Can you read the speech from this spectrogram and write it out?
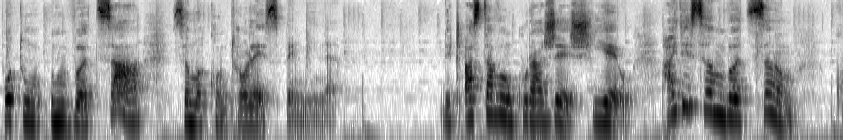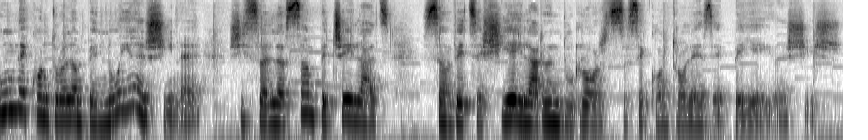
Pot învăța să mă controlez pe mine. Deci asta vă încurajez și eu. Haideți să învățăm cum ne controlăm pe noi înșine și să lăsăm pe ceilalți să învețe și ei la rândul lor să se controleze pe ei înșiși.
